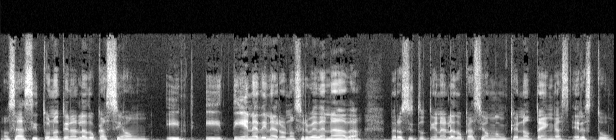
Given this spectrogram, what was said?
O sea, si tú no tienes la educación y, y tienes dinero, no sirve de nada. Pero si tú tienes la educación, aunque no tengas, eres tú.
